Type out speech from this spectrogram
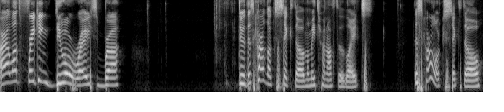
right, let's freaking do a race, bruh. Dude, this car looks sick though. Let me turn off the lights. This car looks sick though.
